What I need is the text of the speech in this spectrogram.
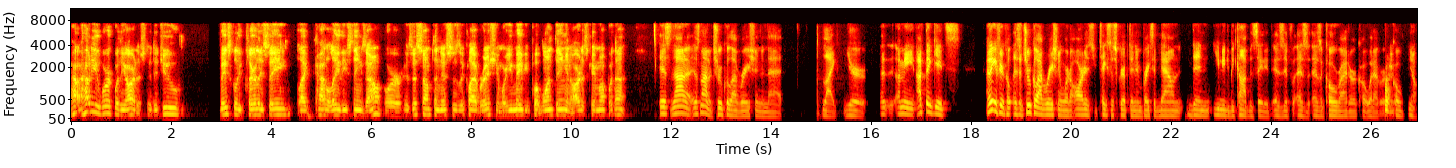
How how do you work with the artist? Did you basically clearly say like how to lay these things out, or is this something? This is a collaboration where you maybe put one thing and artist came up with that. it's not a it's not a true collaboration in that like you're uh, I mean I think it's I think if you're it's a true collaboration where the artist takes the script and then breaks it down then you need to be compensated as if as as a co-writer or co whatever Right. co you know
